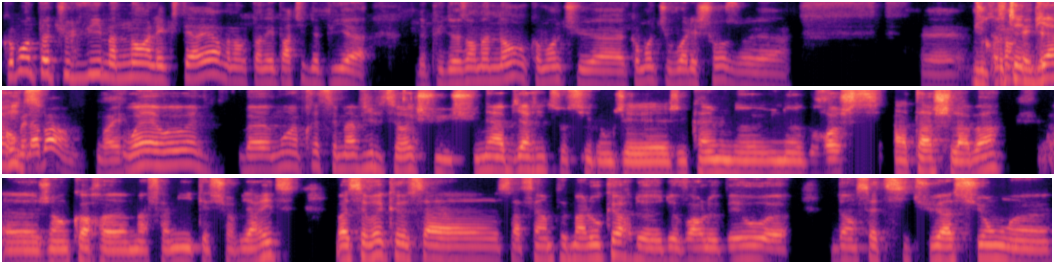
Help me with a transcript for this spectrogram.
Comment toi tu le vis maintenant à l'extérieur, maintenant que tu en es parti depuis, euh, depuis deux ans maintenant? Comment tu, comment tu vois les choses euh, du côté de Biarritz? hein? ouais. ouais, ouais, Bah, moi, après, c'est ma ville. C'est vrai que je suis, je suis, né à Biarritz aussi. Donc, j'ai quand même une, une grosse attache là-bas. Euh, j'ai encore euh, ma famille qui est sur Biarritz. Bah, c'est vrai que ça, ça fait un peu mal au cœur de, voir le BO euh, dans cette situation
